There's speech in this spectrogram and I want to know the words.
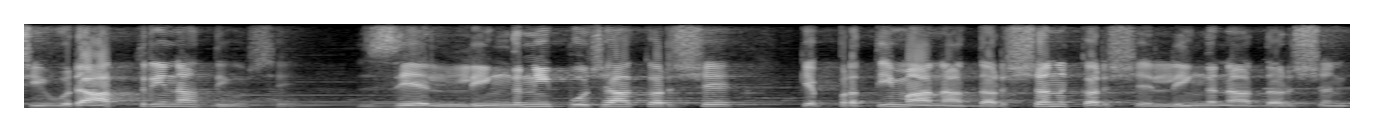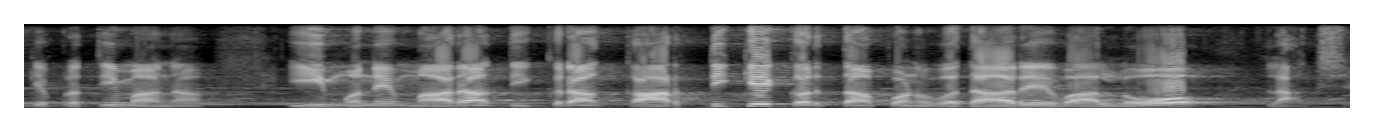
શિવરાત્રિના દિવસે, જે લિંગની પૂજા કરશે કે પ્રતિમાના દર્શન કરશે, લિંગના દર્શન કે પ્રતિમાના એ મને મારા દીકરા કાર્તિકે કરતાં પણ વધારે વાલો લાગશે.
